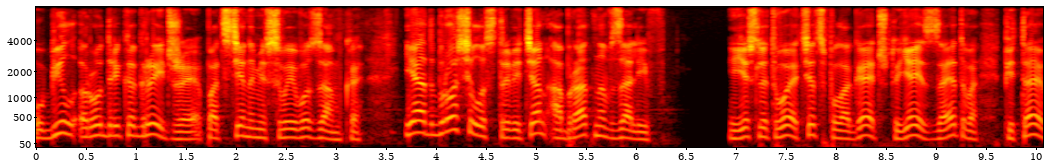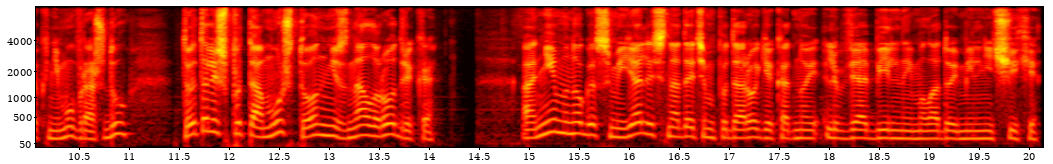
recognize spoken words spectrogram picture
убил Родрика Грейджия под стенами своего замка и отбросил островитян обратно в залив. И если твой отец полагает, что я из-за этого питаю к нему вражду, то это лишь потому, что он не знал Родрика. Они много смеялись над этим по дороге к одной любвеобильной молодой мельничихе,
